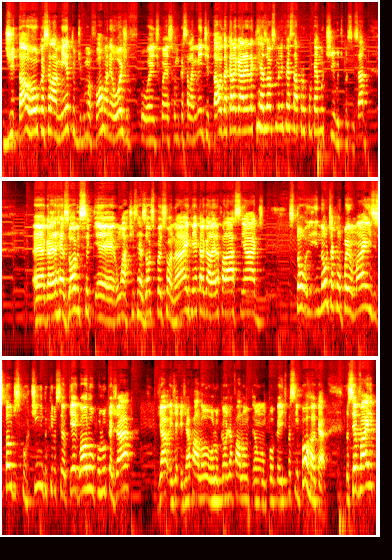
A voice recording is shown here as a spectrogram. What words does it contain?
digital ou cancelamento de alguma forma, né? Hoje a gente conhece como cancelamento digital daquela galera que resolve se manifestar por qualquer motivo, tipo assim, sabe? É, a galera resolve se, é, um artista resolve se posicionar e vem aquela galera falar assim, ah, estou não te acompanho mais, estou discutindo que não sei o quê, igual o, o Lucas já já, já, falou, o Lucão já falou um, um, pouco aí, tipo assim, porra, cara, você vai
